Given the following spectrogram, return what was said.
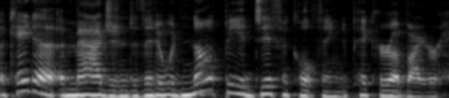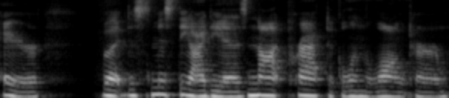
Akeda imagined that it would not be a difficult thing to pick her up by her hair, but dismissed the idea as not practical in the long term.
